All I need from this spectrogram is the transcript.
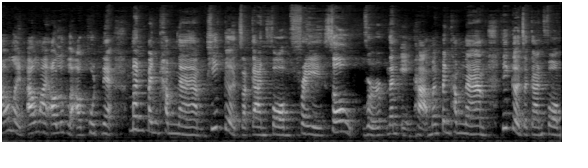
outlet outline outlook หรือ output เนี่ย มันเป็นคำนามที่เกิดจากการฟอร์ม phrasal verb นั่นเองค่ะ มันเป็นคำนามที่เกิดจากการฟอร์ม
